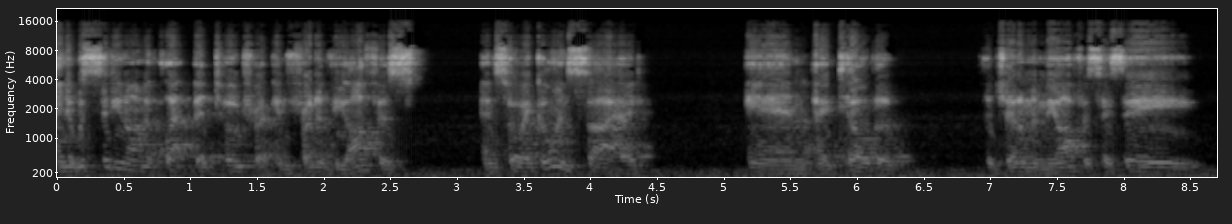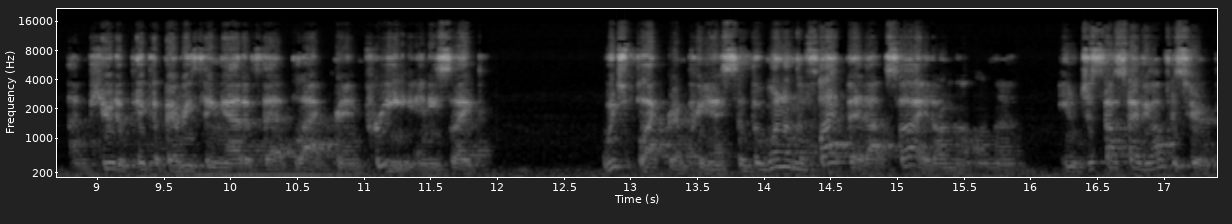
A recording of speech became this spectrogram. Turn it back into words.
And it was sitting on a flatbed tow truck in front of the office. And so I go inside and I tell the, the gentleman in the office, I say, I'm here to pick up everything out of that black Grand Prix. And he's like, which black Grand Prix? And I said, the one on the flatbed outside on the, on the, you know, just outside the office here.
